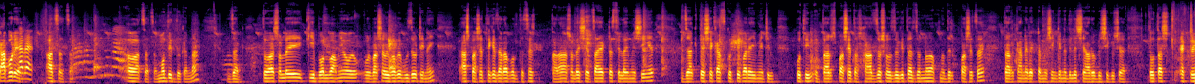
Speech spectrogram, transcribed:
কাপড়ের? আচ্ছা আচ্ছা। ও আচ্ছা আচ্ছা মুদির দোকান না? যাক তো আসলে কি বলব আমিও ওর ভাষা ওইভাবে বুঝে উঠি নাই। আশপাশের থেকে যারা বলতেছে তারা আসলে সে চায় একটা সেলাই মেশিনের। যাতে সে কাজ করতে পারে এই মেয়েটির প্রতি, তার পাশে তার সাহায্য সহযোগিতার জন্য আপনাদের পাশে চায়। তার কানের একটা মেশিন কিনে দিলে সে আরও বেশি খুশি হয়। তো তার একটি,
